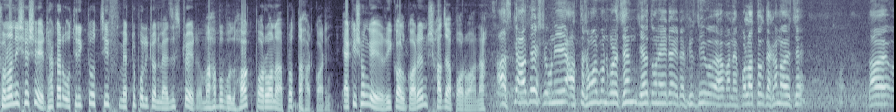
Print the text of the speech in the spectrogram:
শুনানি শেষে ঢাকার অতিরিক্ত chief metropolitan magistrate Mahbubul Haque পরোয়ানা প্রত্যাহার করেন। একই সঙ্গে রিকল করেন সাজা পরোয়ানা। আজকে আদেশ উনি আত্মসমর্পণ করেছেন, যেহেতু উনি এটা এটা মানে পলাতক দেখানো হয়েছে। আহ,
